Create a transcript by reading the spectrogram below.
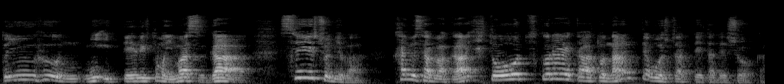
というふうに言っている人もいますが、聖書には神様が人を作られた後なんておっしゃっていたでしょうか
